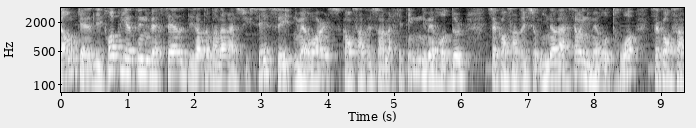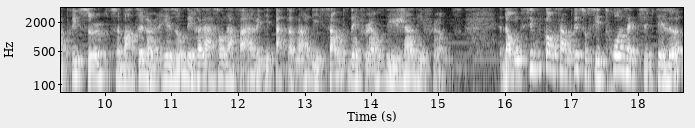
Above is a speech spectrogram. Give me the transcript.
Donc, euh, les trois priorités universelles des entrepreneurs à succès, c'est numéro 1, se concentrer sur le marketing, numéro 2, se concentrer sur l'innovation et numéro 3, se concentrer sur se bâtir un réseau, des relations d'affaires avec des partenaires, des centres d'influence, des gens d'influence. Donc, si vous vous concentrez sur ces trois activités-là,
